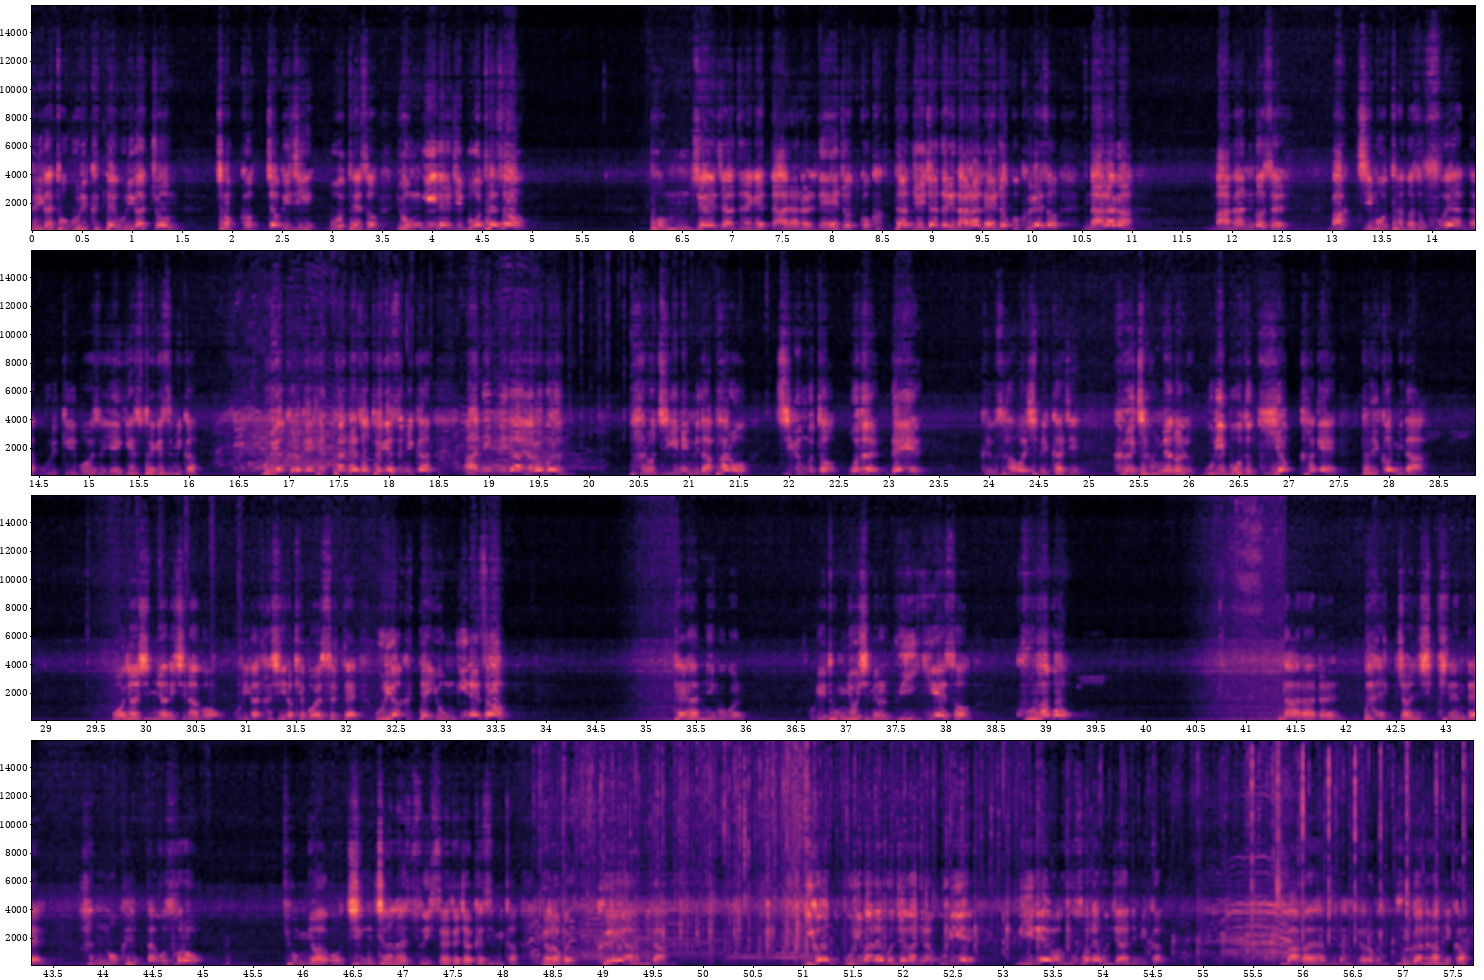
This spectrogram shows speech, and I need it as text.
그러니까 또 우리 그때 우리가 좀 적극적이지 못해서 용기 내지 못해서 범죄자들에게 나라를 내줬고 극단주의자들에게 나라를 내줬고 그래서 나라가 망한 것을 막지 못한 것을 후회한다고 우리끼리 모여서 얘기해서 되겠습니까? 우리가 그렇게 개탄해서 되겠습니까? 아닙니다, 여러분. 바로 지금입니다. 바로 지금부터 오늘 내일 그리고 4월 10일까지 그 장면을 우리 모두 기억하게 될 겁니다. 5년 10년이 지나고 우리가 다시 이렇게 모였을 때 우리가 그때 용기 내서 대한민국을 우리 동료 시민을 위기에서 구하고 나라를 발전시키는데 한몫했다고 서로 격려하고 칭찬할 수 있어야 되지 않겠습니까? 여러분 그래야 합니다. 이건 우리만의 문제가 아니라 우리의 미래와 후손의 문제 아닙니까? 막아야 합니다. 여러분 불가능합니까?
